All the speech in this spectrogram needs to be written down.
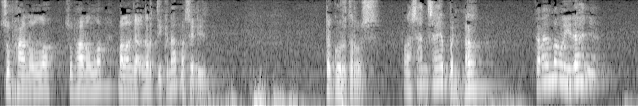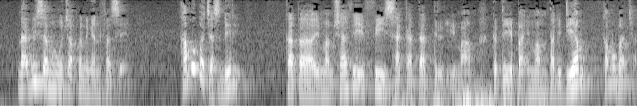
Subhanallah, Subhanallah, malah nggak ngerti kenapa saya tegur terus. Perasaan saya benar. Karena memang lidahnya tidak bisa mengucapkan dengan fasih. Kamu baca sendiri. Kata Imam Syafi'i, fi sakatatil imam. Ketika imam tadi diam, kamu baca.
